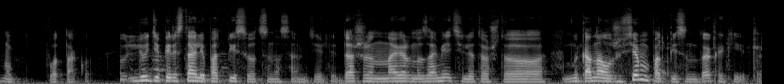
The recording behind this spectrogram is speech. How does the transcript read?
ну, вот так вот. Люди перестали подписываться, на самом деле. Даже, наверное, заметили то, что на канал уже все мы подписаны, да, какие-то.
